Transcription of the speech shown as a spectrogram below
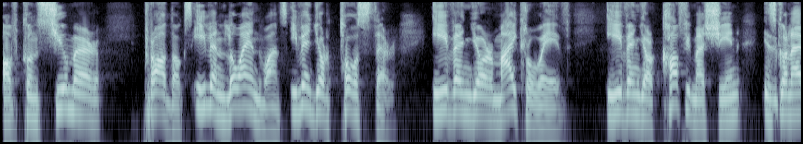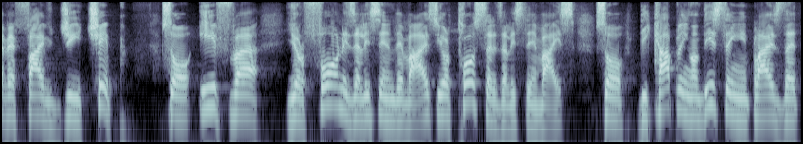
of consumer products, even low end ones, even your toaster, even your microwave, even your coffee machine is going to have a 5G chip. So if uh, your phone is a listening device, your toaster is a listening device. So decoupling on this thing implies that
